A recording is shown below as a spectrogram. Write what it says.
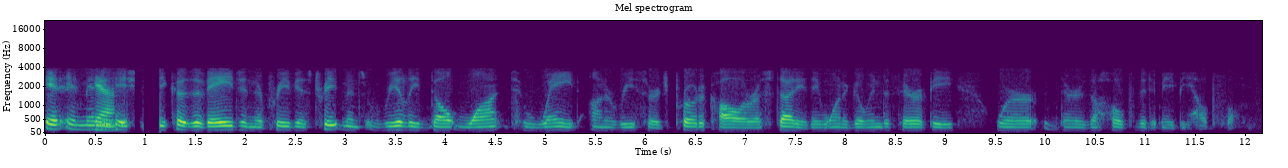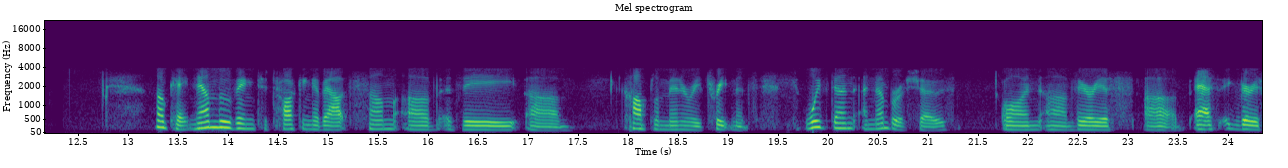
In, in many yeah. patients, because of age and their previous treatments, really don't want to wait on a research protocol or a study. They want to go into therapy where there is a hope that it may be helpful. Okay, now moving to talking about some of the um, complementary treatments. We've done a number of shows on uh, various uh, as, various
